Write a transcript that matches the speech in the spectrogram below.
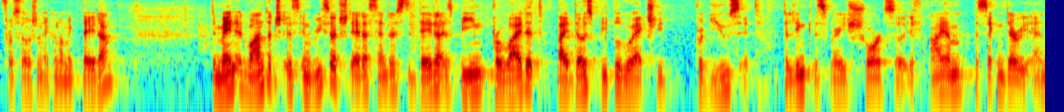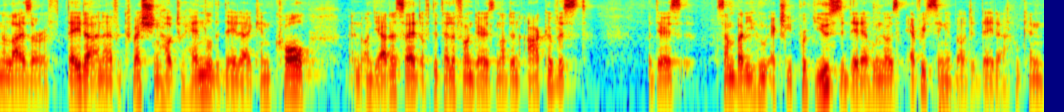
for social and economic data. The main advantage is in research data centers, the data is being provided by those people who actually produce it. The link is very short, so if I am a secondary analyzer of data and I have a question how to handle the data, I can call, and on the other side of the telephone there is not an archivist, but there is somebody who actually produced the data, who knows everything about the data, who can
